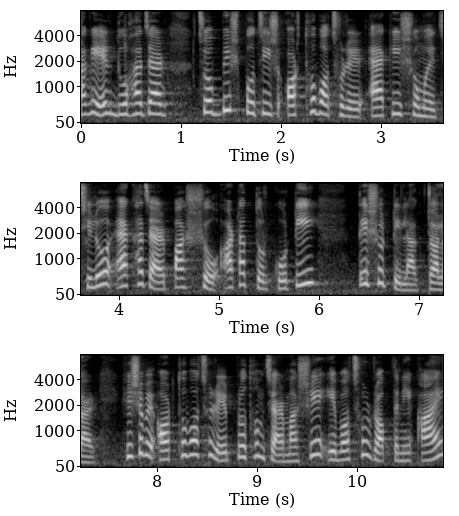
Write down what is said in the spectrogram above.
আগের দু হাজার চব্বিশ পঁচিশ অর্থ বছরের একই সময় ছিল এক হাজার পাঁচশো আটাত্তর কোটি তেষট্টি লাখ ডলার। হিসেবে অর্থ বছরের প্রথম চার মাসে এবছর রপ্তানি আয়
